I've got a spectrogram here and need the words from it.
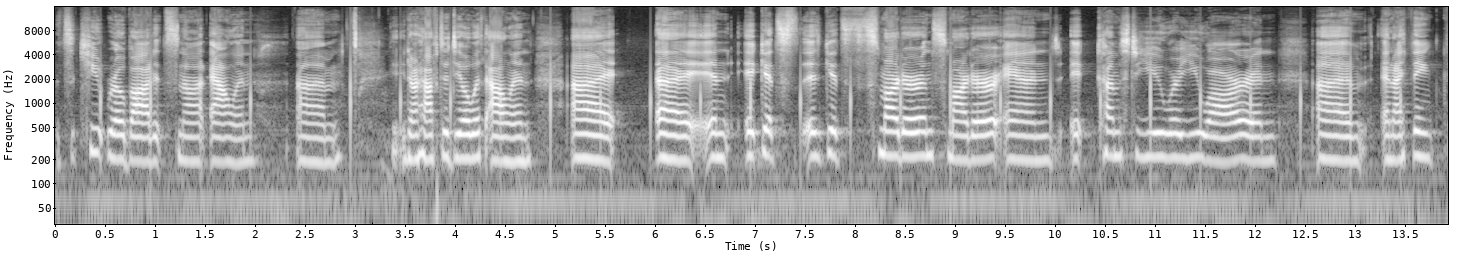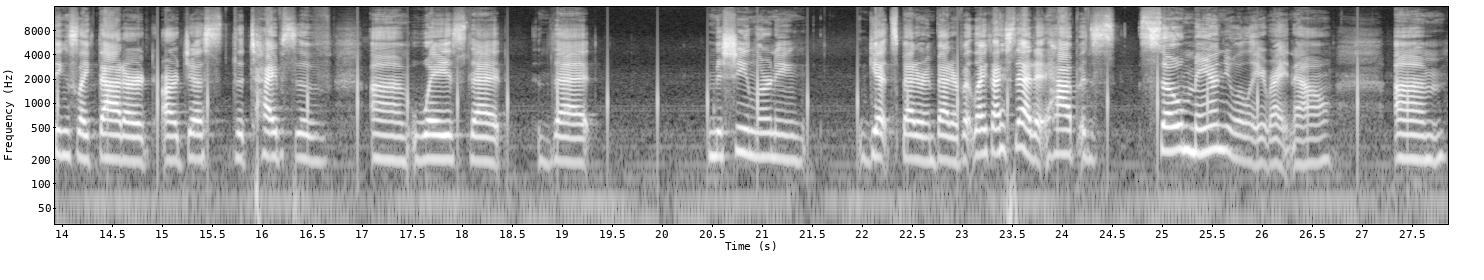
it's a cute robot. It's not Alan. Um, you don't have to deal with Alan. Uh, uh, and it gets it gets smarter and smarter, and it comes to you where you are, and um, and I think things like that are are just the types of um, ways that that machine learning gets better and better. But like I said, it happens so manually right now. Um,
